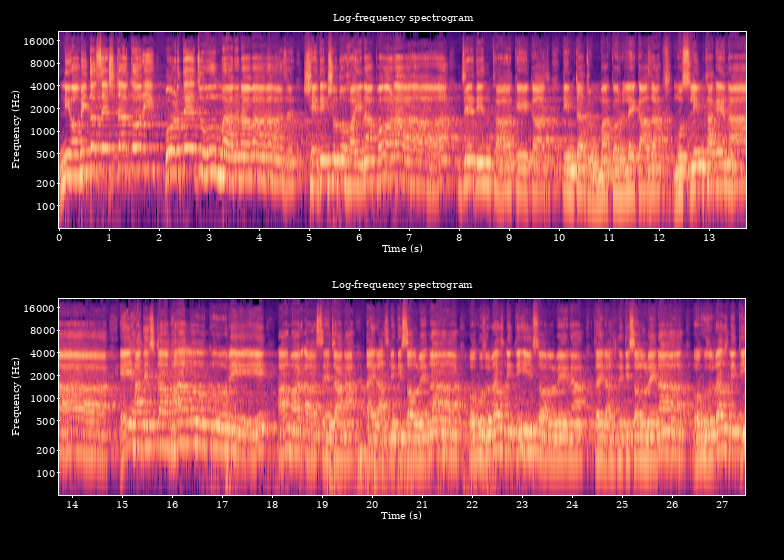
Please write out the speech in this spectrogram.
নিয়মিত চেষ্টা করি পড়তে জুম্মার নামাজ। সেদিন শুধু হয় না পড়া, যেদিন থাকে কাজ, তিনটা জুম্মা করলে কাজা। মুসলিম থাকে না, এই হাদিসটা ভালো করে আমার আছে জানা। তাই রাজনীতি চলবে না, ও হুজুর রাজনীতি চলবে না। তাই রাজনীতি চলবে না, ও হুজুর রাজনীতি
